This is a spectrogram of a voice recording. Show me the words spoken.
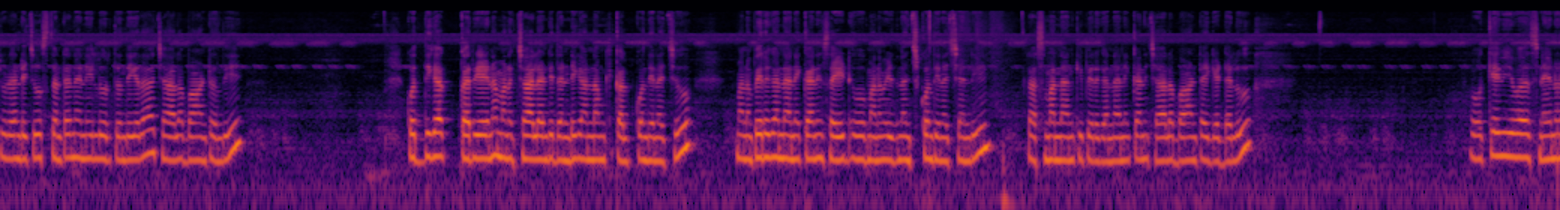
చూడండి చూస్తుంటేనే నీళ్ళు ఊరుతుంది కదా చాలా బాగుంటుంది. కొద్దిగా కర్రీ అయినా మనకు చాలా అండి దండిగా అన్నంకి కలుపుకొని తినచ్చు. మనం పెరుగన్నానికి కానీ సైడ్ మనం ఇది నంచుకొని తినచ్చండి. రసమన్నానికి పెరుగన్నానికి కానీ చాలా బాగుంటాయి గడ్డలు. ఓకే వ్యూవర్స్ నేను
